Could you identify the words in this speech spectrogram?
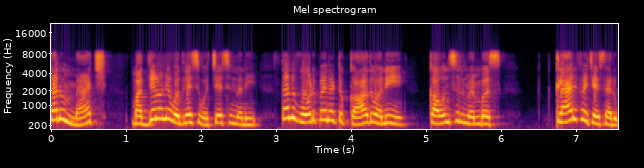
తను మ్యాచ్ మధ్యలోనే వదిలేసి వచ్చేసిందని తను ఓడిపోయినట్టు కాదు అని కౌన్సిల్ మెంబర్స్ క్లారిఫై చేశారు.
